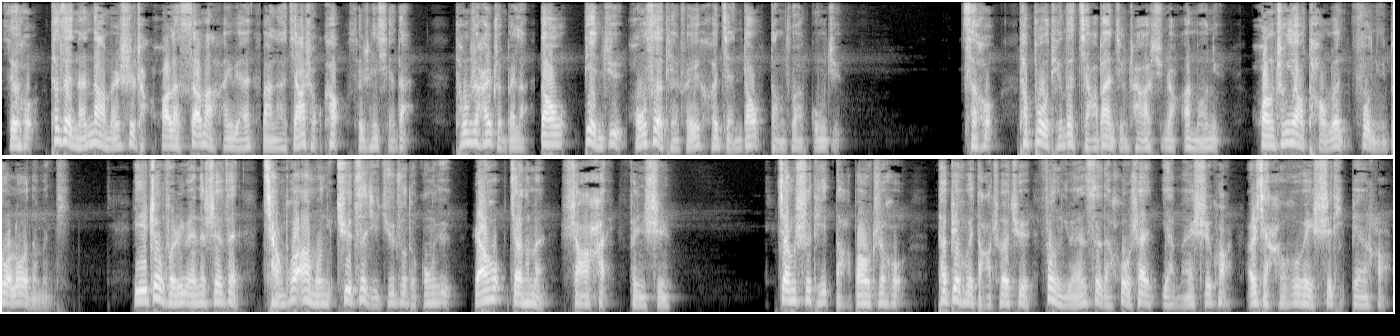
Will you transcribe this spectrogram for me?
随后，他在南大门市场花了三万韩元买了假手铐随身携带，同时还准备了刀、电锯、红色铁锤和剪刀等作案工具。此后，他不停地假扮警察寻找按摩女，谎称要讨论妇女堕落的问题。以政府人员的身份强迫按摩女去自己居住的公寓，然后将他们杀害分尸。将尸体打包之后，他便会打车去凤元寺的后山掩埋尸块，而且还会为尸体编号。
